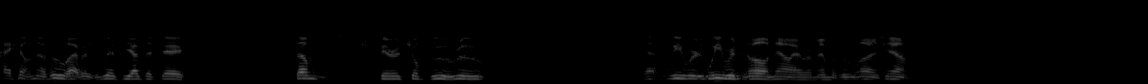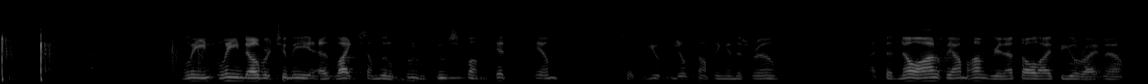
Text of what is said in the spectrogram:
I don't know who I was with the other day, some spiritual guru that we were we were oh now I remember who it was, yeah. Leaned, leaned over to me uh, like some little, little goosebump hit him. Said, Do you feel something in this room? I said, No, honestly, I'm hungry. That's all I feel right now.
